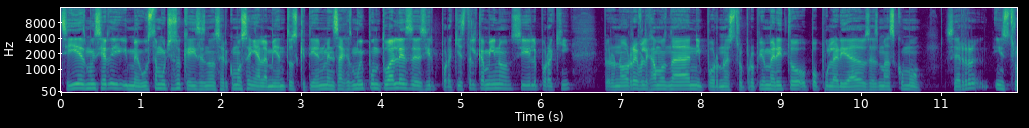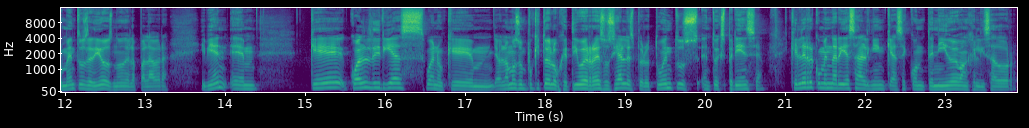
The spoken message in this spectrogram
Sí, es muy cierto y me gusta mucho eso que dices, ¿no? Ser como señalamientos que tienen mensajes muy puntuales, de decir, por aquí está el camino, síguele por aquí, pero no reflejamos nada ni por nuestro propio mérito o popularidad, o sea, es más como ser instrumentos de Dios, ¿no? De la palabra. Y bien, eh, ¿Qué, ¿Cuál dirías, bueno, que mm, hablamos un poquito del objetivo de redes sociales, pero tú en, tus, en tu experiencia, ¿qué le recomendarías a alguien que hace contenido evangelizador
